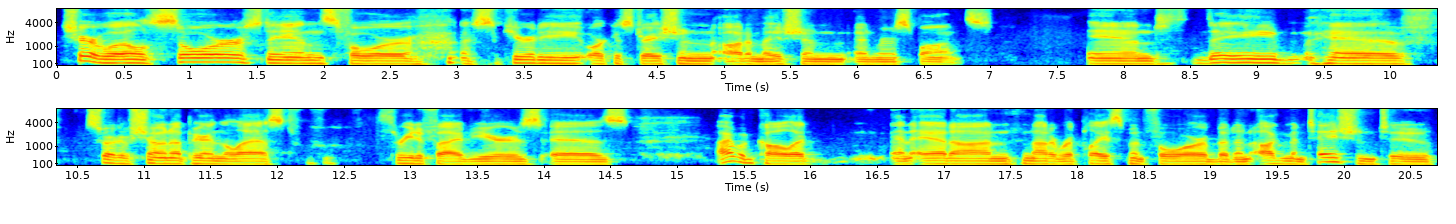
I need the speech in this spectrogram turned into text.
Sure. Well, SOAR stands for uh, Security, Orchestration, Automation, and Response. And they have sort of shown up here in the last three to five years as I would call it an add on, not a replacement for, but an augmentation to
